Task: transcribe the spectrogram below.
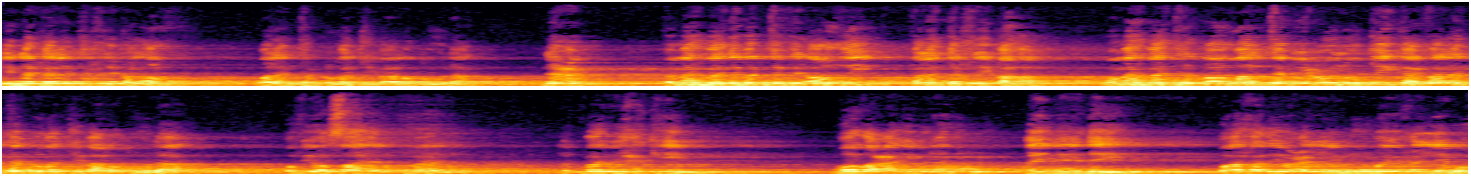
إنك لن تخرق الأرض ولن تبلغ الجبال طولا. نعم فمهما دببت في الأرض فلن تخرقها ومهما تطاولت بعنقك فلن تبلغ الجبال طولا. وفي وصايا لقمان لقمان الحكيم وضع ابنه بين يديه وأخذ يعلمه ويحلمه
